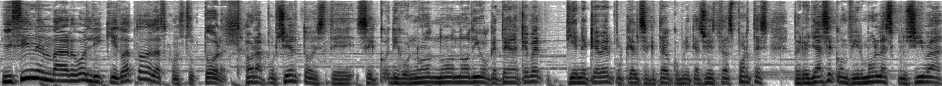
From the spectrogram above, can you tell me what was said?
y sin embargo liquidó a todas las constructoras. Ahora, por cierto, este, se- digo, no, no, no digo que tenga que ver, tiene que ver porque el secretario de Comunicaciones y Transportes, pero ya se confirmó la exclusiva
